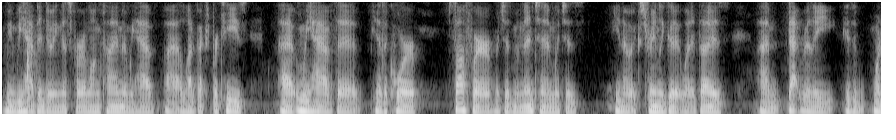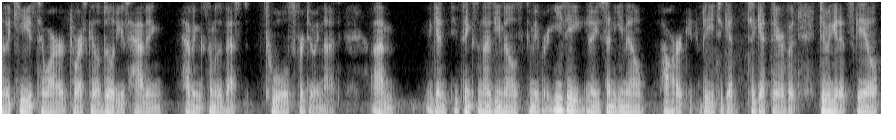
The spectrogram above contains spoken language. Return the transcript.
mean, we have been doing this for a long time and we have uh, a lot of expertise, uh, we have the, you know, the core software, which is Momentum, which is, you know, extremely good at what it does. Um, that really is one of the keys to our, to our scalability is having, having some of the best tools for doing that. Um, again, you think sometimes emails can be very easy. You know, you send an email, how hard can it be to get to get there? But doing it at scale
